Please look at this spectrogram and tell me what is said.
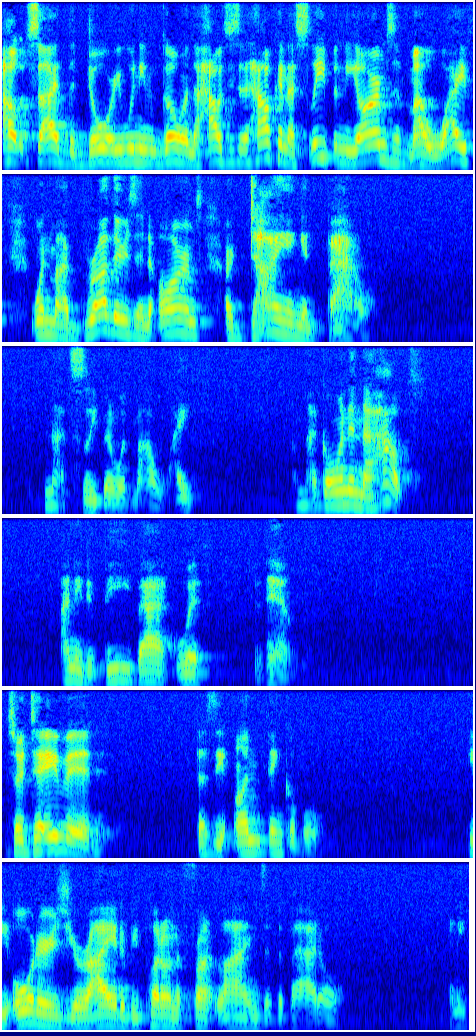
outside the door. He wouldn't even go in the house. He said, How can I sleep in the arms of my wife when my brothers in arms are dying in battle? I'm not sleeping with my wife. I'm not going in the house. I need to be back with them. So David does the unthinkable. He orders Uriah to be put on the front lines of the battle, and he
